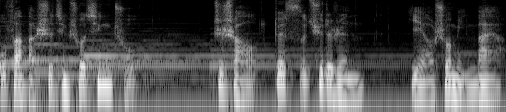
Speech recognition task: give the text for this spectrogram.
无法把事情说清楚，至少对死去的人也要说明白啊！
